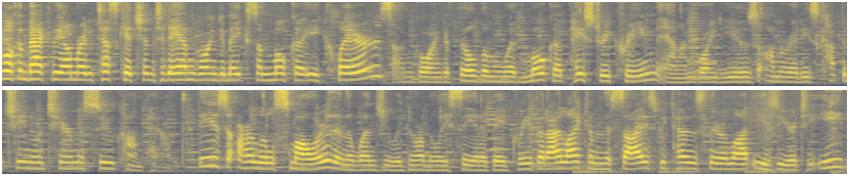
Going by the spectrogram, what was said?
welcome back to the Amoretti Test Kitchen. Today I'm going to make some mocha eclairs. I'm going to fill them with mocha pastry cream and I'm going to use Amoretti's Cappuccino Tiramisu compound. These are a little smaller than the ones you would normally see in a bakery, but I like them this size because they're a lot easier to eat.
